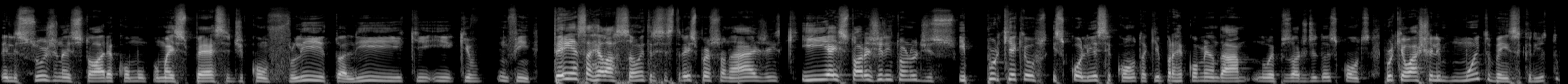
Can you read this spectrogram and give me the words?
ele surge na história como uma espécie de conflito ali que, e, que enfim, tem essa relação entre esses três personagens e a história gira em torno disso. E por que que eu escolhi esse conto aqui para recomendar no episódio de dois contos? Porque eu acho ele muito bem escrito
